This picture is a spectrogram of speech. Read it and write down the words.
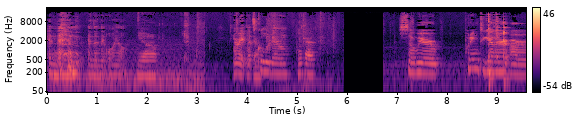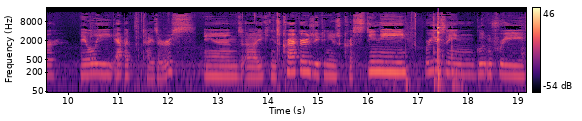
and mm-hmm. then and then the oil. Yeah. All right, let's cool her down. Okay. So we're putting together our aioli appetizers, and uh, you can use crackers. You can use crostini. We're using gluten-free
